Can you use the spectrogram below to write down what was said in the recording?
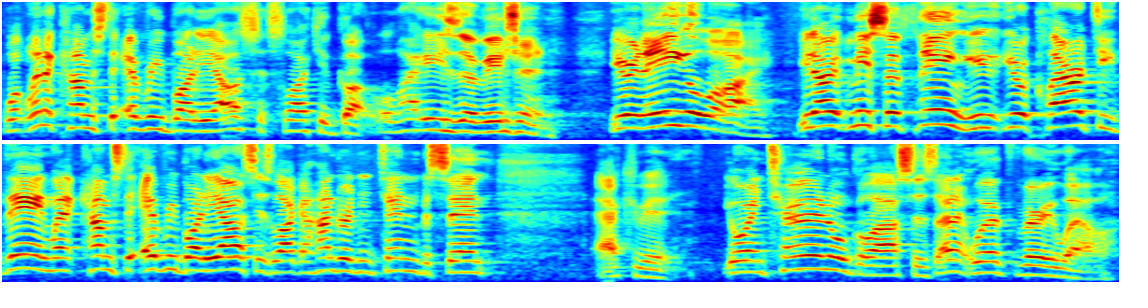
But when it comes to everybody else, it's like you've got laser vision. You're an eagle eye. You don't miss a thing. You, your clarity then, when it comes to everybody else, is like 110% accurate. Your internal glasses, they don't work very well.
